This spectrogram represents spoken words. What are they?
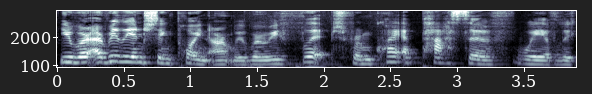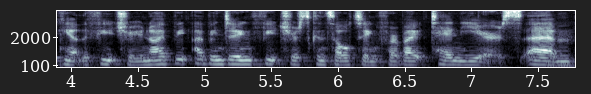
You were a really interesting point, aren't we? Where we flipped from quite a passive way of looking at the future. You know, I've been, I've been doing futures consulting for about ten years. Um,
